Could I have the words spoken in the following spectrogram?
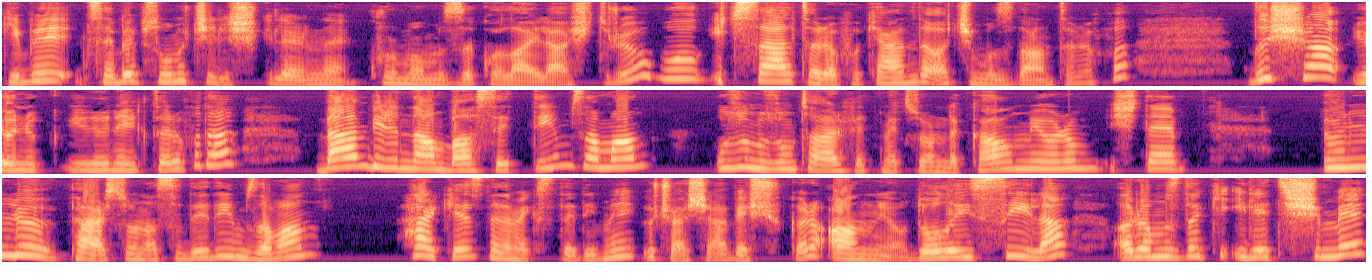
gibi sebep sonuç ilişkilerini kurmamızı kolaylaştırıyor. Bu içsel tarafı, kendi açımızdan tarafı. Dışa yönelik, yönelik tarafı da ben birinden bahsettiğim zaman uzun uzun tarif etmek zorunda kalmıyorum. İşte ünlü personası dediğim zaman herkes ne demek istediğimi üç aşağı beş yukarı anlıyor. Dolayısıyla aramızdaki iletişimi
